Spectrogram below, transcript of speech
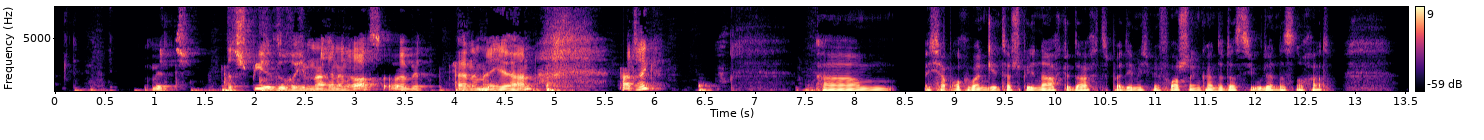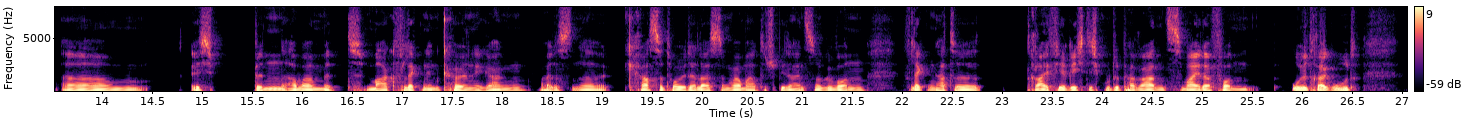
mit das Spiel suche ich im Nachhinein raus, aber wird keiner mehr hier hören. Patrick? Ähm, ich habe auch über ein Ginter-Spiel nachgedacht, bei dem ich mir vorstellen könnte, dass Julian das noch hat. Ähm, ich bin aber mit Mark Flecken in Köln gegangen, weil es eine krasse Torhüterleistung war. Man hat das Spiel 1-0 gewonnen. Flecken hatte drei, vier richtig gute Paraden, zwei davon ultra gut,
